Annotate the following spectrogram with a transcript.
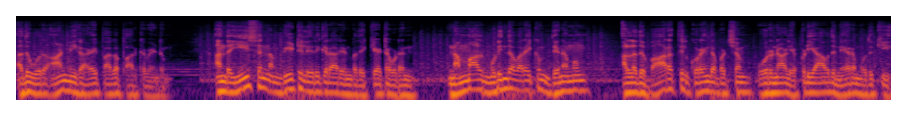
அது ஒரு ஆன்மீக அழைப்பாக பார்க்க வேண்டும். அந்த ஈசன் நம் வீட்டில் இருக்கிறார் என்பதை கேட்டவுடன் நம்மால் முடிந்த வரைக்கும் தினமும் அல்லது வாரத்தில் குறைந்தபட்சம் ஒரு நாள் எப்படியாவது நேரம் ஒதுக்கி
